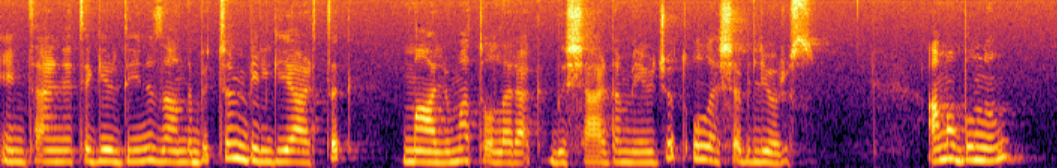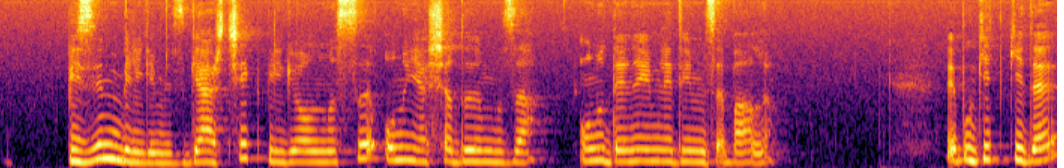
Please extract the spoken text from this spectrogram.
İnternete girdiğiniz anda bütün bilgiyi artık malumat olarak dışarıda mevcut ulaşabiliyoruz. Ama bunun bizim bilgimiz, gerçek bilgi olması onu yaşadığımıza, onu deneyimlediğimize bağlı. Ve bu gitgide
